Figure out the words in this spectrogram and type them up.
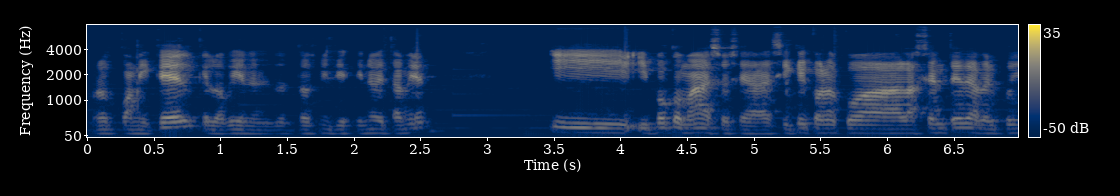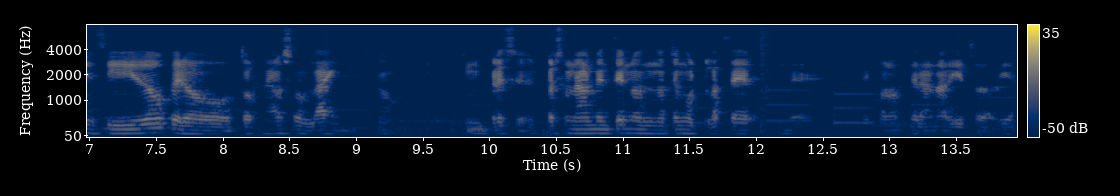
Conozco a Miquel, que lo vi en el 2019 también. Y, poco más, o sea, sí que conozco a la gente de haber coincidido, pero torneos online. Personalmente no, tengo el placer de conocer a nadie todavía.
